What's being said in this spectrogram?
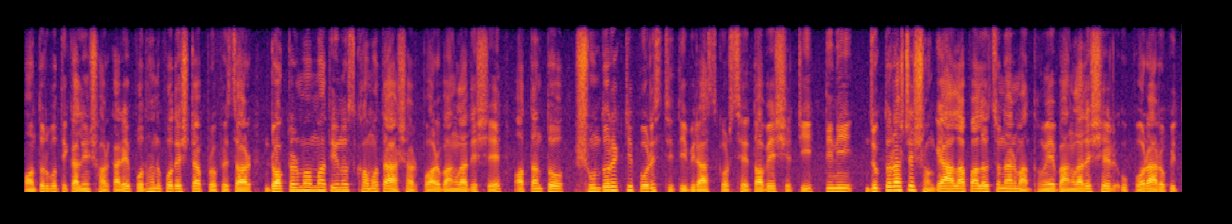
অন্তর্বর্তীকালীন সরকারের প্রধান উপদেষ্টা প্রফেসর ডক্টর মোহাম্মদ ইউনুস ক্ষমতা আসার পর বাংলাদেশে অত্যন্ত সুন্দর একটি পরিস্থিতি বিরাজ করছে, তবে সেটি তিনি যুক্তরাষ্ট্রের সঙ্গে আলাপ আলোচনার মাধ্যমে বাংলাদেশের উপর আরোপিত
